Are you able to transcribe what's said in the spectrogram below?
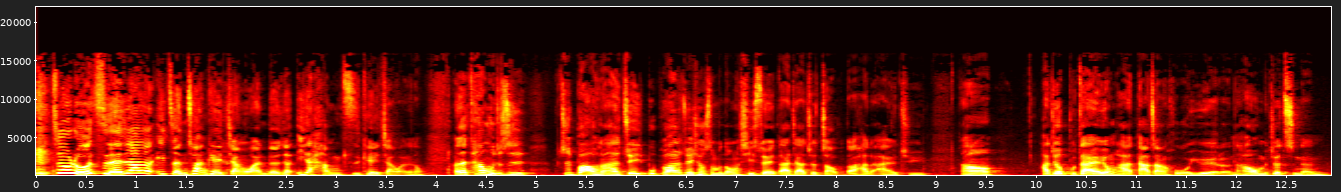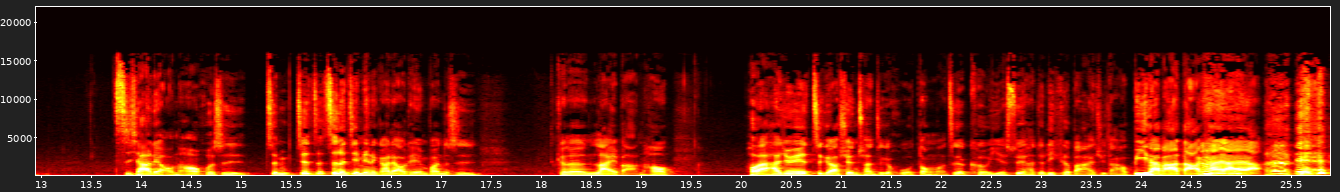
就如此类，就像一整串可以讲完的，就一行字可以讲完的那种。反正汤姆就是，就是不知道什么，他追，我不知道他追求什么东西，所以大家就找不到他的 IG，然后他就不再用他的大张活跃了，然后我们就只能私下聊，然后或是正正正正见面的跟他聊天，不然就是可能赖吧，然后。后来他就因为这个要宣传这个活动嘛，这个课业，所以他就立刻把 IG 打好，逼他把它打开来啊！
